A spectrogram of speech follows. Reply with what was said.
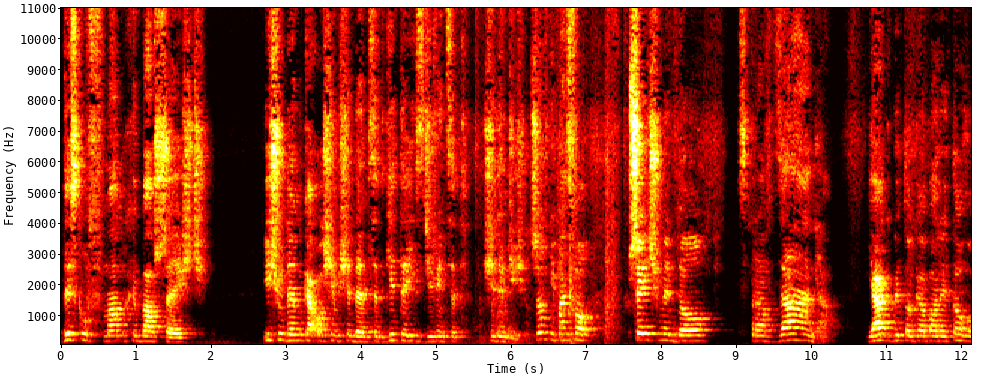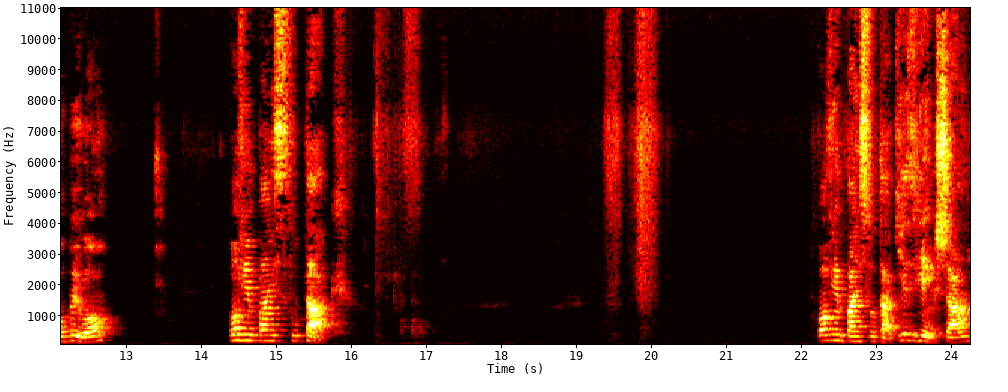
Dysków mam chyba 6 i 7 8700 GTX 970. Szanowni Państwo, przejdźmy do sprawdzania, jakby to gabarytowo było. Powiem Państwu tak. Powiem Państwu tak, jest większa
